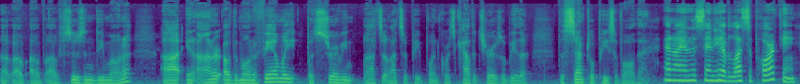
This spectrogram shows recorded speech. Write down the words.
of, of, of Susan D. Mona, uh, in honor of the Mona family, but serving lots and lots of people. And of course, Catholic Charities will be the, the central piece of all that. And I understand you have lots of parking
